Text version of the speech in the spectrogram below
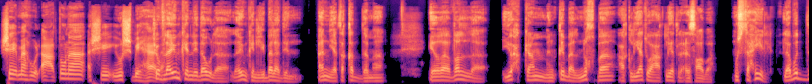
شيء مهول. أعطونا الشيء يشبه هذا. شوف لا يمكن لدولة لا يمكن لبلد أن يتقدم إذا ظل يحكم من قبل نخبة عقليتها عقلية العصابة. مستحيل. لابد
